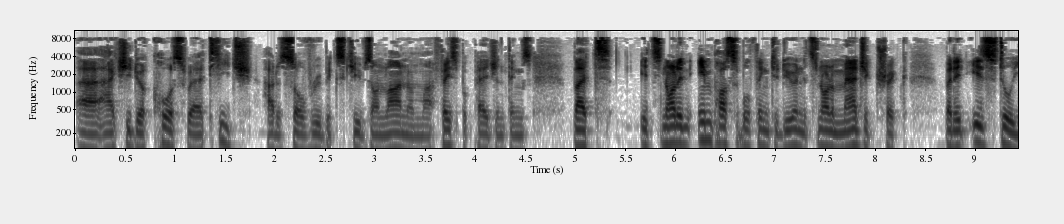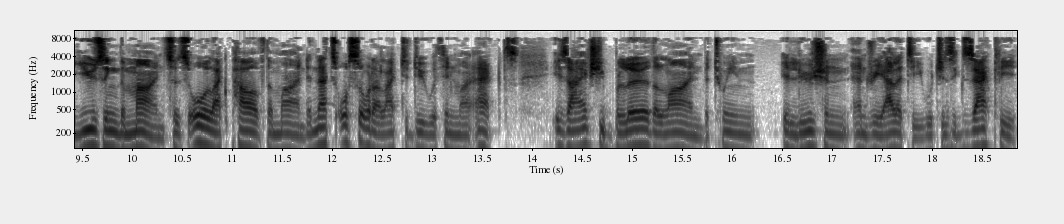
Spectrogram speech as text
Uh, I actually do a course where I teach how to solve Rubik's cubes online on my Facebook page and things. But it's not an impossible thing to do and it's not a magic trick, but it is still using the mind. So it's all like power of the mind. And that's also what I like to do within my acts is I actually blur the line between illusion and reality, which is exactly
